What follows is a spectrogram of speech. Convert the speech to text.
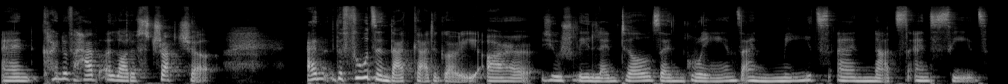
and kind of have a lot of structure. And the foods in that category are usually lentils and grains and meats and nuts and seeds.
